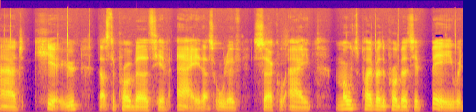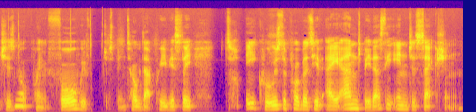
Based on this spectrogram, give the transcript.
add q, that's the probability of A, that's all of circle A, multiplied by the probability of B, which is 0.4, we've just been told that previously, equals the probability of A and B, that's the intersection.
